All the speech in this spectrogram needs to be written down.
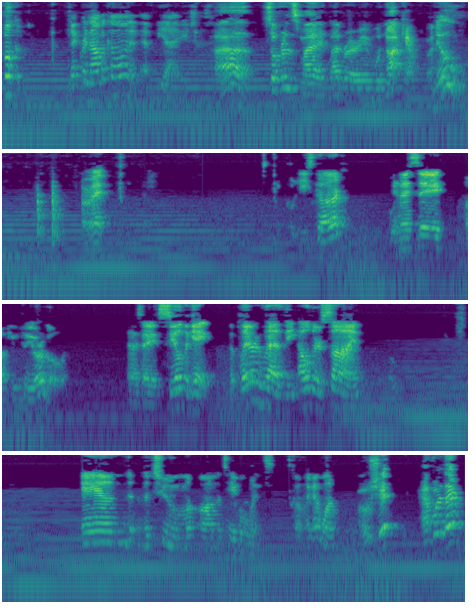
Welcome, Necronomicon and FBI agents. ah, so for this, my librarian would not count. No. All right. Police card. And I say, fuck you to your goal. And I say, seal the gate. The player who has the Elder sign and the tomb on the table wins. So I got one. Oh shit, halfway there.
